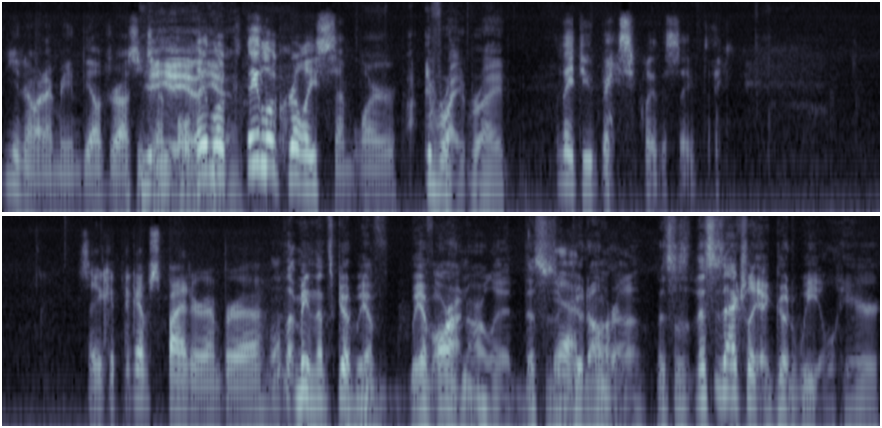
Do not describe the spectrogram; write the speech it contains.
you know what I mean, the Eldrazi Yeah, Temple. yeah, they yeah. look they look really similar. Right, right. and They do basically the same thing. So you can pick up Spider Umbra. Well, I mean that's good. We have we have Aura on our lid. This is a good. Umbra. This is this is actually a good wheel here,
